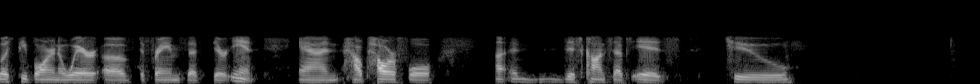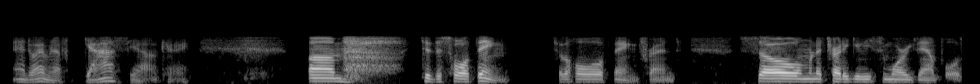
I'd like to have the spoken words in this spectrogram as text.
most people aren't aware of the frames that they're in and how powerful uh, this concept is to and do I have enough gas? Yeah, okay. Um, to this whole thing, to the whole thing, friend. So I'm going to try to give you some more examples.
